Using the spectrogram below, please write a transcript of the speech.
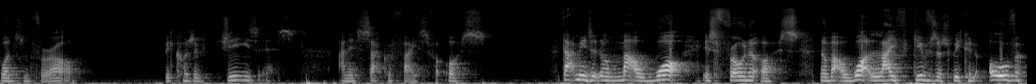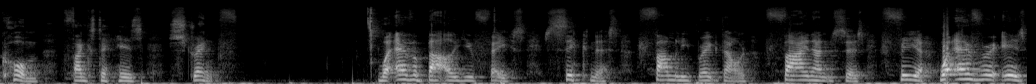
once and for all because of Jesus and his sacrifice for us. That means that no matter what is thrown at us, no matter what life gives us, we can overcome thanks to His strength. Whatever battle you face, sickness, family breakdown, finances, fear, whatever it is,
